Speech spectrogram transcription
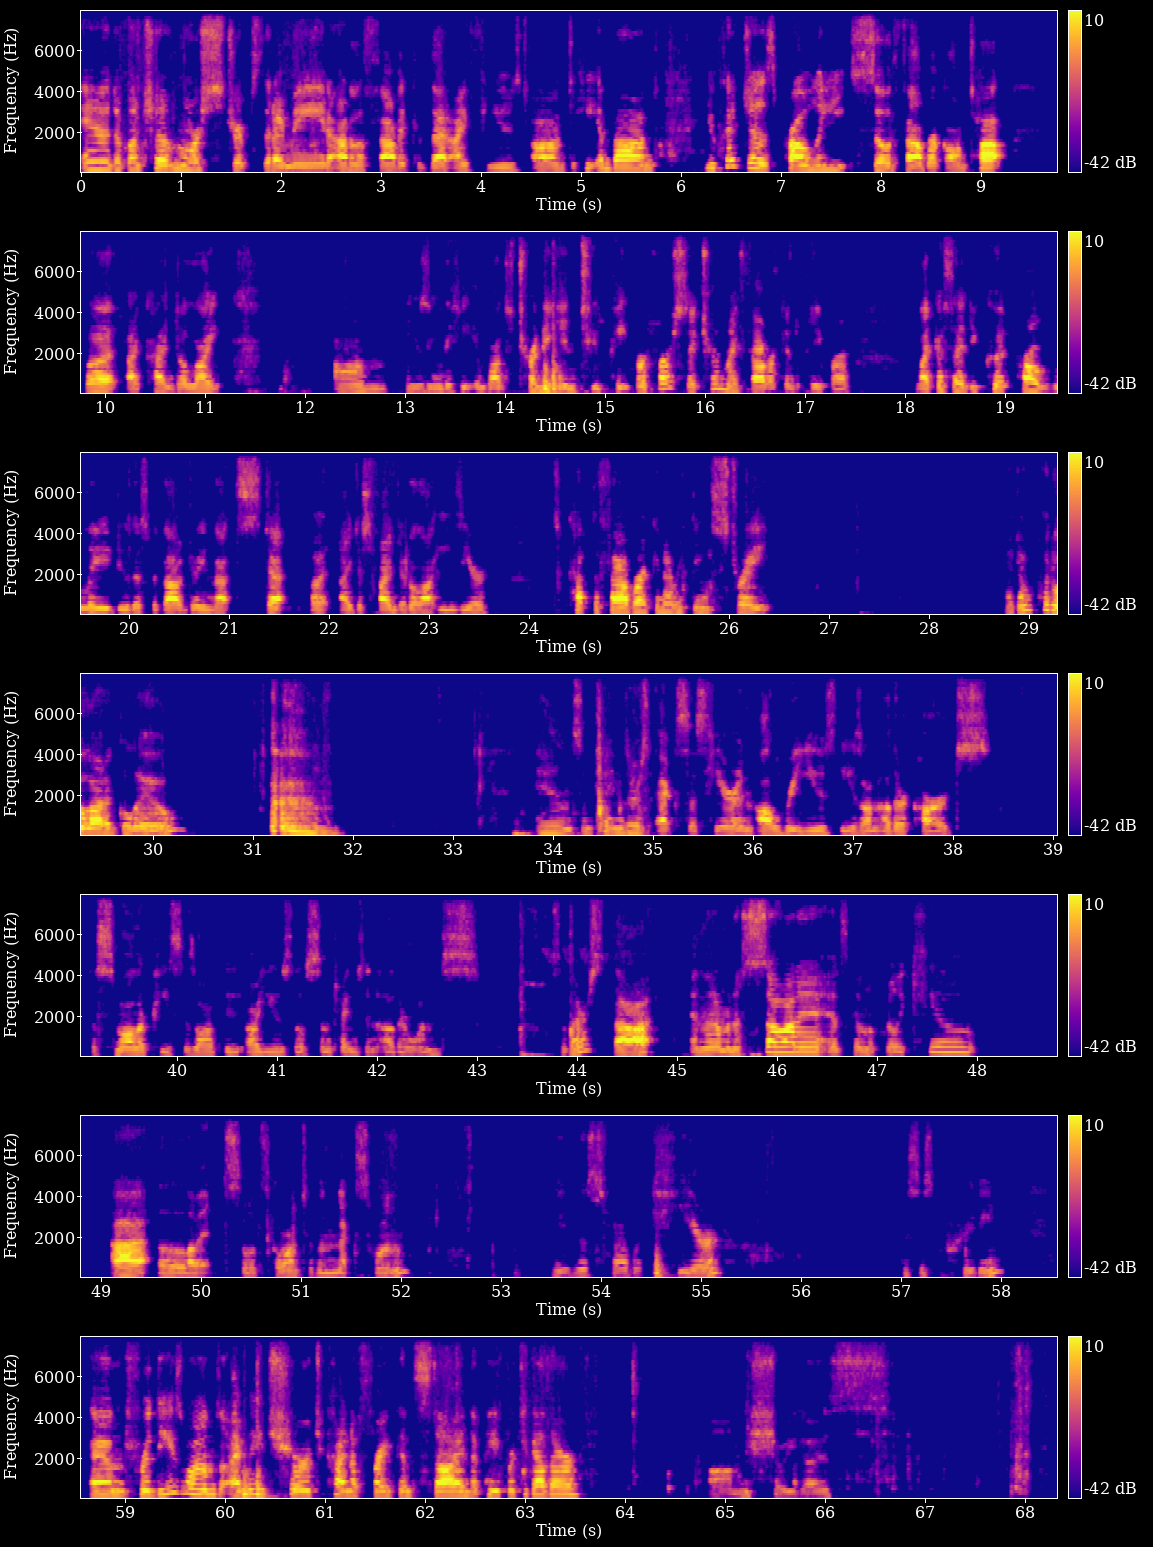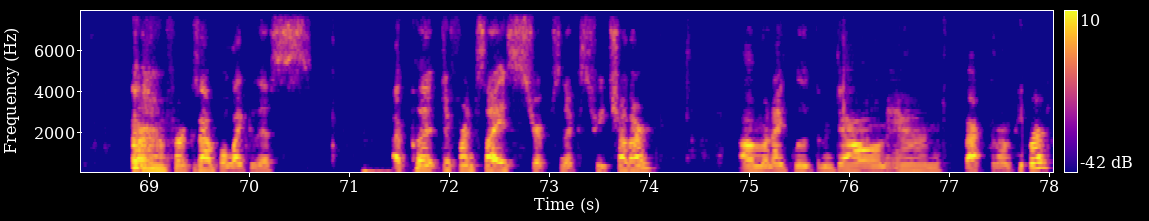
and a bunch of more strips that I made out of the fabric that I fused on to heat and bond. You could just probably sew the fabric on top, but I kind of like um, using the heat and bond to turn it into paper first. So I turn my fabric into paper. Like I said, you could probably do this without doing that step, but I just find it a lot easier to cut the fabric and everything straight. I don't put a lot of glue. and sometimes there's excess here, and I'll reuse these on other cards. The smaller pieces, I'll, do, I'll use those sometimes in other ones. So there's that. And then I'm going to sew on it, and it's going to look really cute. I love it. So let's go on to the next one leave this fabric here. This is pretty. And for these ones, I made sure to kind of Frankenstein the paper together. Um, let me show you guys. for example, like this. I put different size strips next to each other um, when I glued them down and backed them on paper.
